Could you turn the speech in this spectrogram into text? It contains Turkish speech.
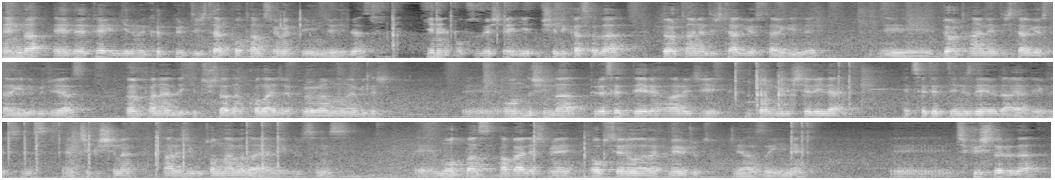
Enda E EDP 2041 dijital potansiyometreyi inceleyeceğiz. Yine 35'e 77 kasada 4 tane dijital göstergeli e, 4 tane dijital göstergeli bu cihaz ön paneldeki tuşlardan kolayca programlanabilir. E, onun dışında preset değeri harici buton girişleriyle set ettiğiniz değeri de ayarlayabilirsiniz. Yani çıkışını harici butonlarla da ayarlayabilirsiniz. E, Modbus haberleşme opsiyonu olarak mevcut cihazda yine. Ee, çıkışları da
